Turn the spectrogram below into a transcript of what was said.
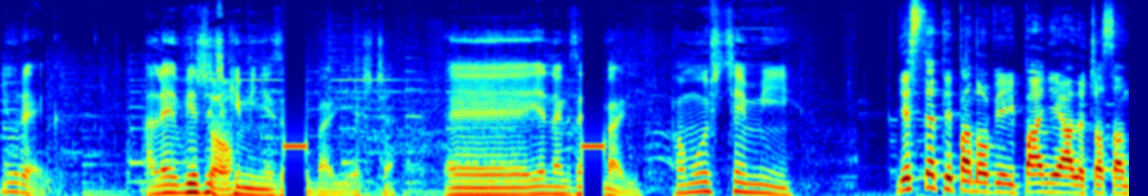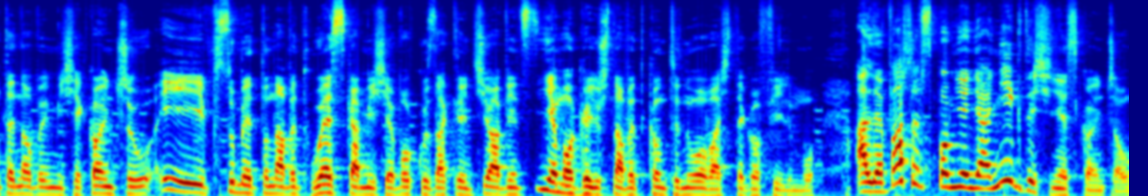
Jurek. Ale wieżyczki mi nie zajebali jeszcze. Eee, jednak zajebali. Pomóżcie mi. Niestety panowie i panie, ale czas antenowy mi się kończył i w sumie to nawet łezka mi się wokół zakręciła, więc nie mogę już nawet kontynuować tego filmu. Ale wasze wspomnienia nigdy się nie skończą,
